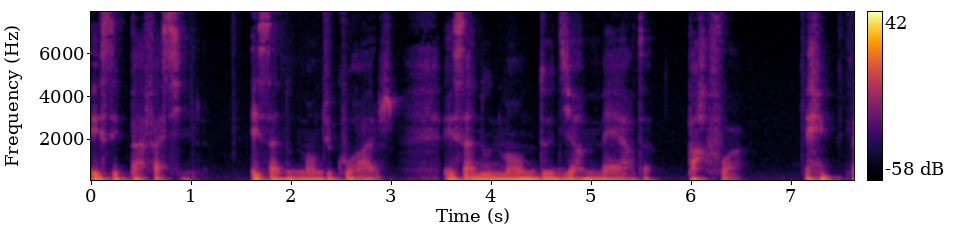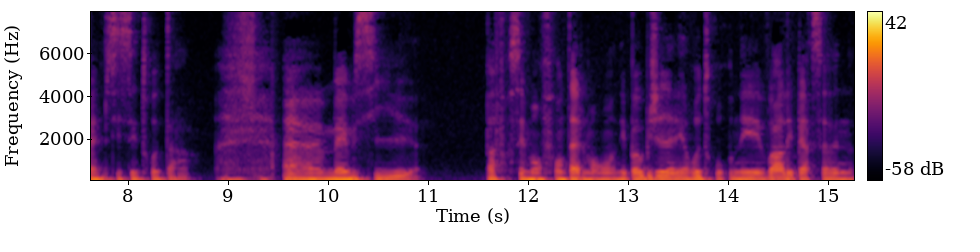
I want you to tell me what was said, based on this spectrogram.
Et c'est pas facile. Et ça nous demande du courage. Et ça nous demande de dire merde parfois. Même si c'est trop tard. Euh, même si pas forcément frontalement. On n'est pas obligé d'aller retourner voir les personnes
